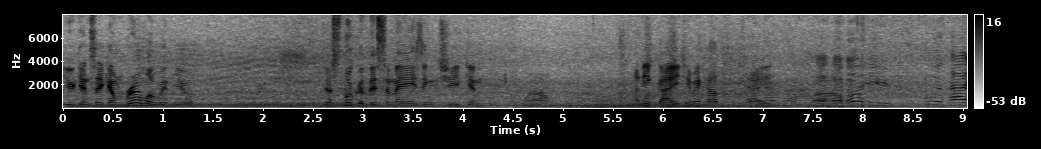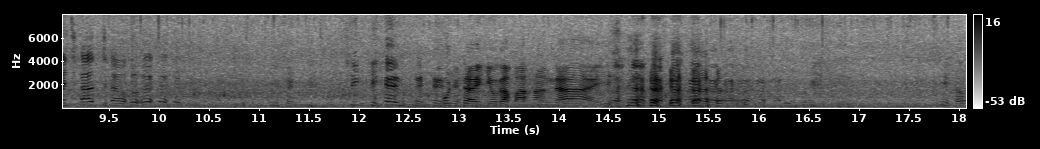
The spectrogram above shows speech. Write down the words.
you can take umbrella with you. Just look at this amazing chicken. Wow. อันนี้ไก่ใช่ไหมครับ ไก่ ว้าวพูดไทยชัดเจ๋วชิคเก้นพูดใจเกี่ยวกับอาหารได้นี่ครับ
